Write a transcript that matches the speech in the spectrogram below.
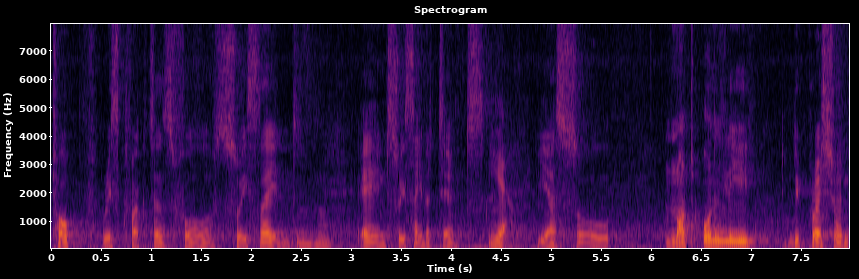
top risk factors for suicide mm-hmm. and suicide attempts. Yeah. Yeah, so not only depression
